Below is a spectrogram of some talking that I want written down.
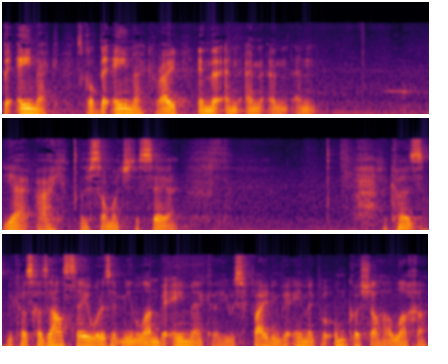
Be'emek. It's called Be'emek, right? In the and and and and yeah, I, there's so much to say. I, because because Chazal say, what does it mean? Lan be'emek that he was fighting be'emek, but umka shal halacha,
